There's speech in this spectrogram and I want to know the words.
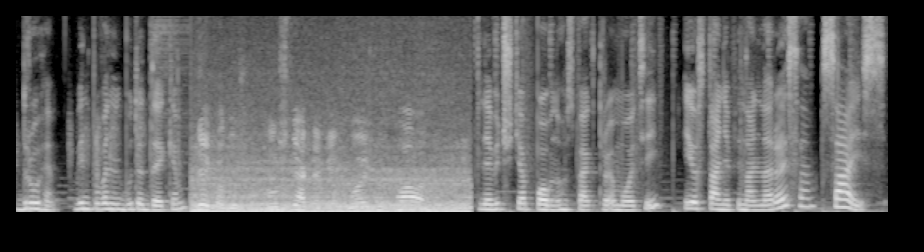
Друге, він повинен бути диким Дико дуже. Глушняк такий. Можеш плавати. для відчуття повного спектру емоцій. І остання фінальна риса сайз.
